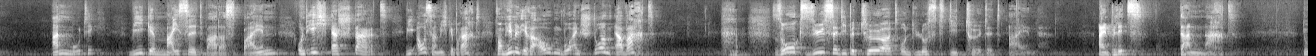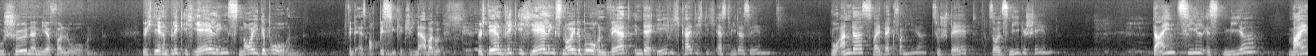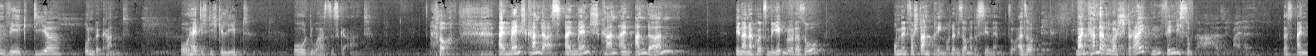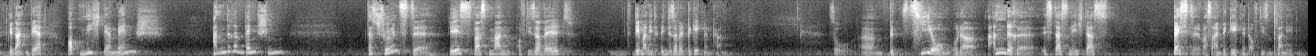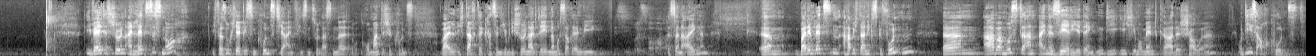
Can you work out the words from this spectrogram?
Anmutig, wie gemeißelt war das Bein, und ich erstarrt, wie außer mich gebracht, vom Himmel ihre Augen, wo ein Sturm erwacht, Sog Süße, die betört und Lust, die tötet ein. Ein Blitz, dann Nacht. Du Schöne mir verloren, durch deren Blick ich jählings neu geboren. Ich finde, er ist auch ein bisschen kitschig, ne? aber gut. Durch deren Blick ich jählings neu geboren, werd in der Ewigkeit ich dich erst wiedersehen? Woanders, weit weg von hier, zu spät, soll's nie geschehen? Dein Ziel ist mir, mein Weg dir unbekannt. Oh, hätte ich dich geliebt. Oh, du hast es geahnt. So. Ein Mensch kann das. Ein Mensch kann einen anderen in einer kurzen Begegnung oder so um den Verstand bringen, oder wie soll man das hier nennen? So, also man kann darüber streiten, finde ich sogar, also ich meine, das ist ein Gedanken wert, ob nicht der Mensch andere Menschen das Schönste ist, was man auf dieser Welt, dem man in dieser Welt begegnen kann. So, ähm, Beziehung oder andere, ist das nicht das Beste, was einem begegnet auf diesem Planeten? Die Welt ist schön. Ein letztes noch. Ich versuche ja ein bisschen Kunst hier einfließen zu lassen, ne? romantische Kunst, weil ich dachte, kannst du nicht über die Schönheit reden, da musst du auch irgendwie ein bisschen größere Worte als deine eigenen. Ähm, bei dem letzten habe ich da nichts gefunden, ähm, aber musste an eine Serie denken, die ich im Moment gerade schaue. Und die ist auch Kunst.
